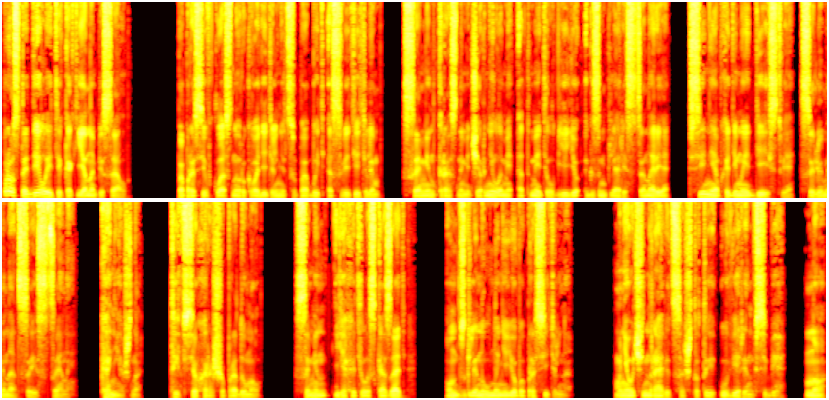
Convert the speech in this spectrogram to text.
Просто делайте, как я написал. Попросив классную руководительницу побыть осветителем, Самин красными чернилами отметил в ее экземпляре сценария все необходимые действия с иллюминацией сцены. «Конечно, ты все хорошо продумал. Самин, я хотела сказать...» Он взглянул на нее вопросительно. «Мне очень нравится, что ты уверен в себе. Но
